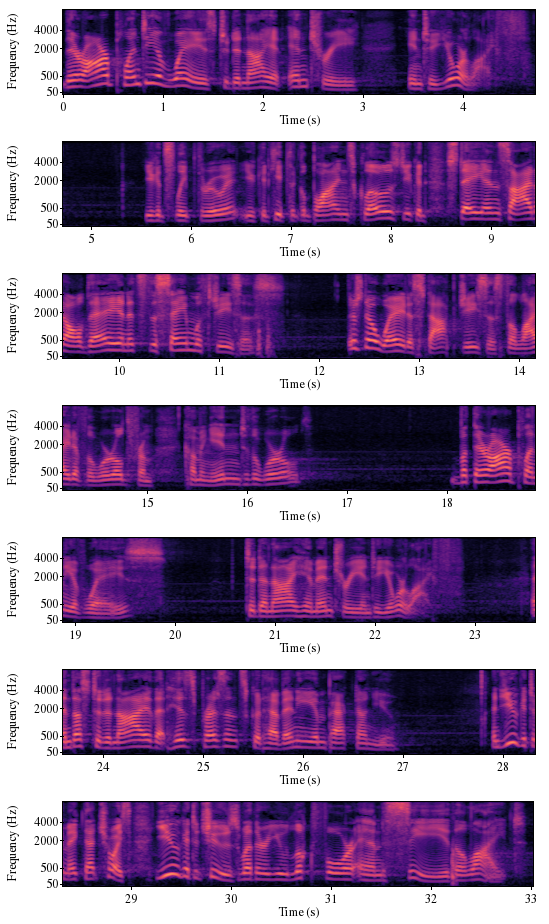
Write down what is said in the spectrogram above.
there are plenty of ways to deny it entry into your life. You could sleep through it. You could keep the blinds closed. You could stay inside all day. And it's the same with Jesus. There's no way to stop Jesus, the light of the world, from coming into the world. But there are plenty of ways to deny him entry into your life, and thus to deny that his presence could have any impact on you. And you get to make that choice. You get to choose whether you look for and see the light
